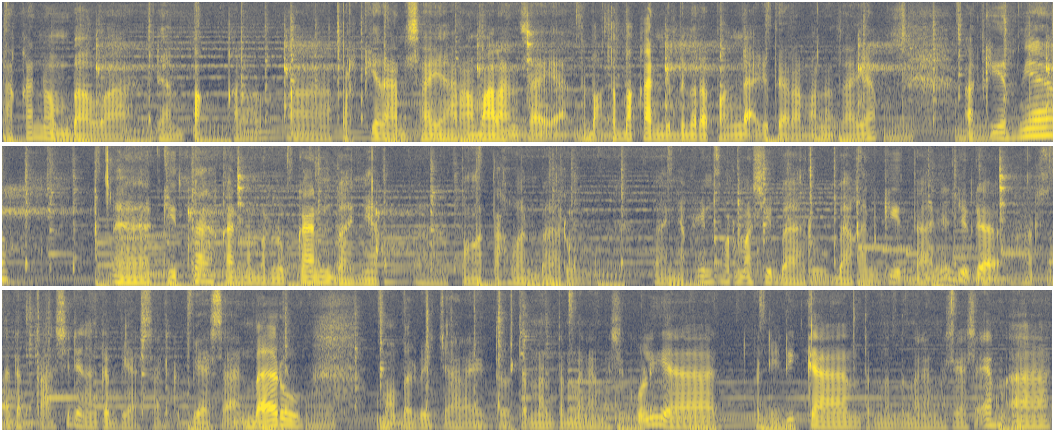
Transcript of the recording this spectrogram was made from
akan membawa dampak kalau uh, perkiraan saya ramalan saya tebak-tebakan di bener apa enggak gitu ya ramalan saya. Akhirnya uh, kita akan memerlukan banyak pengetahuan baru banyak informasi baru. Bahkan kitanya juga harus adaptasi dengan kebiasaan-kebiasaan baru. Mau berbicara itu teman-teman yang masih kuliah pendidikan teman-teman yang masih SMA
